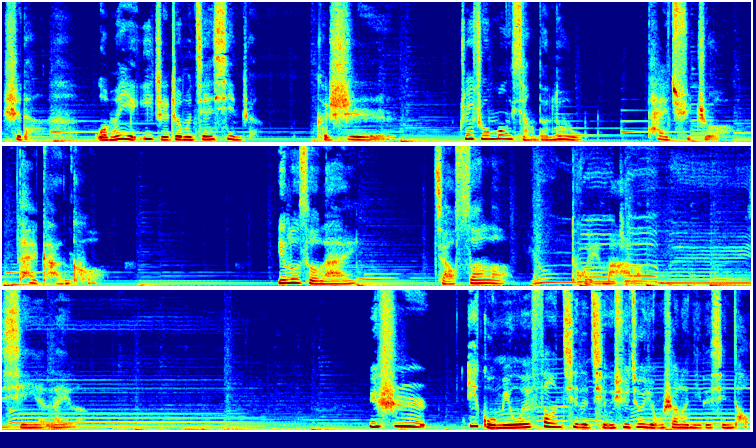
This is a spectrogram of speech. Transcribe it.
是的，我们也一直这么坚信着。可是。追逐梦想的路太曲折，太坎坷，一路走来，脚酸了，腿麻了，心也累了。于是，一股名为放弃的情绪就涌上了你的心头，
